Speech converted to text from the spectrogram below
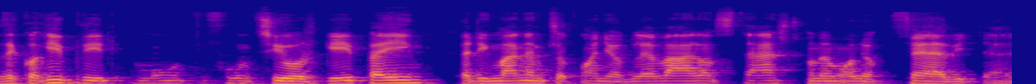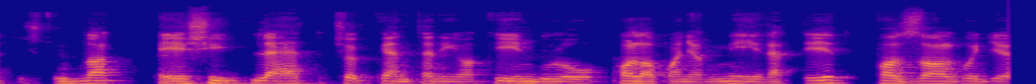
ezek a hibrid multifunkciós gépeink pedig már nem csak anyag leválasztást, hanem anyag felvitelt is tudnak, és így lehet csökkenteni a kiinduló alapanyag méretét, azzal, hogy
